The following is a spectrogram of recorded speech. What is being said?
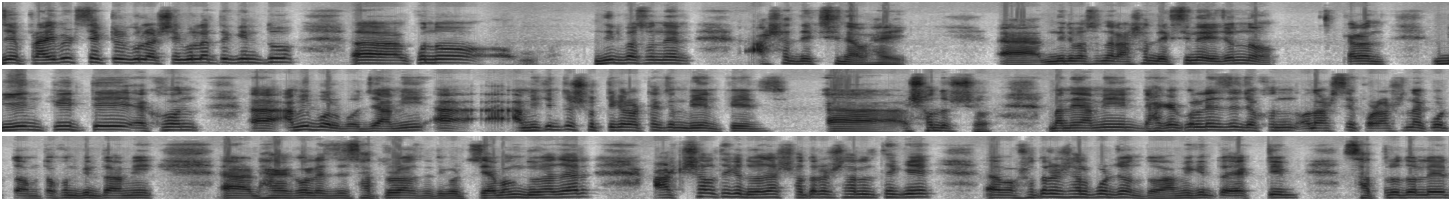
যে প্রাইভেট সেক্টরগুলো সেগুলোতে কিন্তু কোনো নির্বাচনের আশা দেখছি না ভাই। নির্বাচনের আশা দেখছি না এই জন্য কারণ বিএনপিতে এখন আমি বলব যে আমি আমি কিন্তু সত্যিকার অর্থে একজন বিএনপির সদস্য। মানে আমি ঢাকা কলেজে যখন অনার্সে পড়াশোনা করতাম, তখন কিন্তু আমি ঢাকা কলেজে ছাত্র রাজনীতি করছি। এবং দুহাজার আট সাল থেকে দুহাজার সতেরো সাল থেকে সতেরো সাল পর্যন্ত আমি কিন্তু অ্যাক্টিভ ছাত্র দলের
